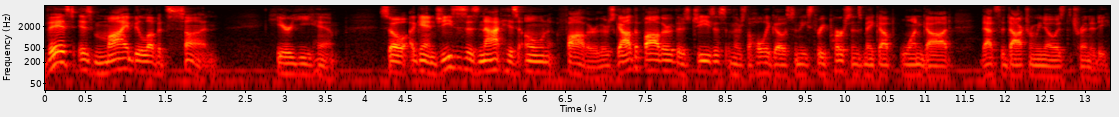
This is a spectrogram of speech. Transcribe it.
This is my beloved Son, hear ye him. So again, Jesus is not his own Father. There's God the Father, there's Jesus, and there's the Holy Ghost, and these three persons make up one God. That's the doctrine we know as the Trinity.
